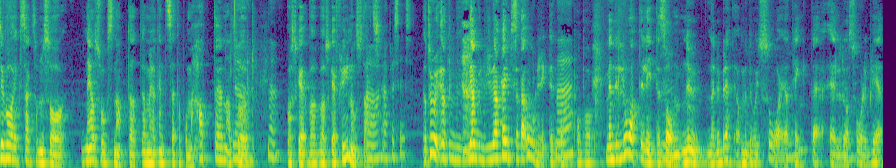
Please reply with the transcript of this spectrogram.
det var exakt som du sa. När jag såg snabbt att ja, men jag kan inte sätta på mig hatten. Alltså, Nej, nej. Var, ska jag, var, var ska jag fly någonstans? Ja, ja, precis. Jag, tror, jag, jag, jag kan ju inte sätta ord riktigt på, på, på... Men det låter lite som nu när du berättar. Ja men det var ju så jag tänkte. Eller det var så det blev.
